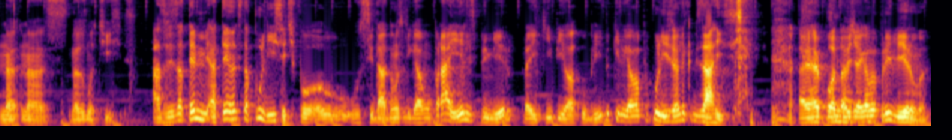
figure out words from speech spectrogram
na- nas, nas notícias. Às vezes até, até antes da polícia, tipo, os cidadãos ligavam pra eles primeiro, pra equipe ir lá cobrir, do que ligava pra polícia. Olha que bizarrice. Aí a reportagem Sim. chegava primeiro, mano.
